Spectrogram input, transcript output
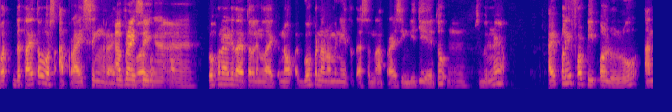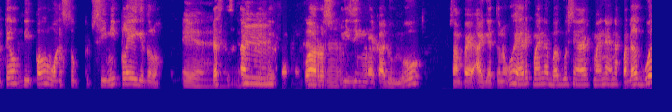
What the title was uprising right? Uprising. Gue heeh. pernah dititlein like no, gue pernah nominated as an uprising DJ yaitu Heeh. sebenarnya I play for people dulu until people wants to see me play gitu loh. Iya. That's the step Hmm. gitu. Gue harus pleasing mereka dulu sampai I get to know, oh Erik mainnya bagus nih, Erik mainnya enak. Padahal gue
